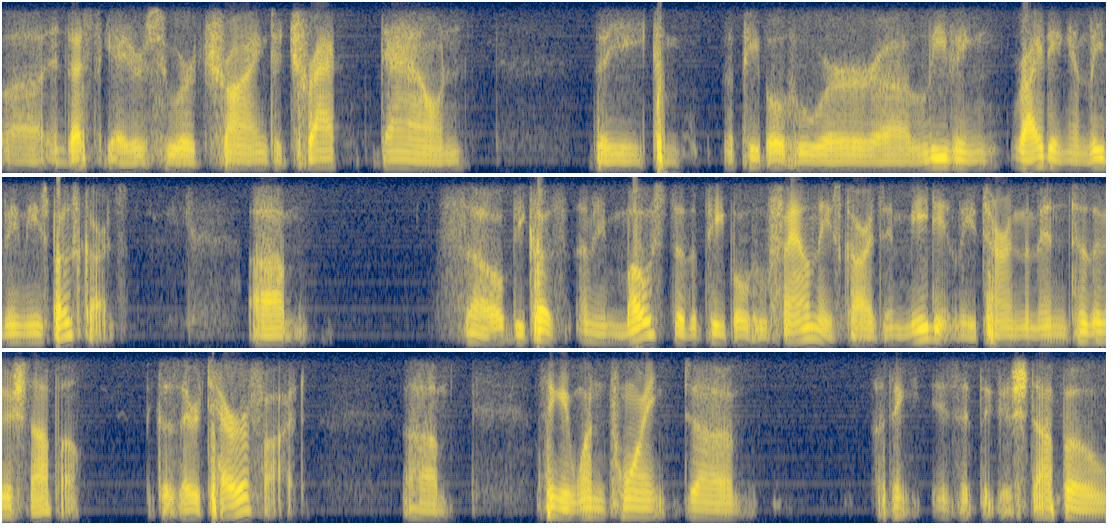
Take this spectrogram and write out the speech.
uh, investigators who are trying to track down the com- the people who were uh, leaving, writing, and leaving these postcards. Um, so, because I mean, most of the people who found these cards immediately turned them into the Gestapo because they're terrified. Um, I think at one point uh, I think is it the Gestapo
